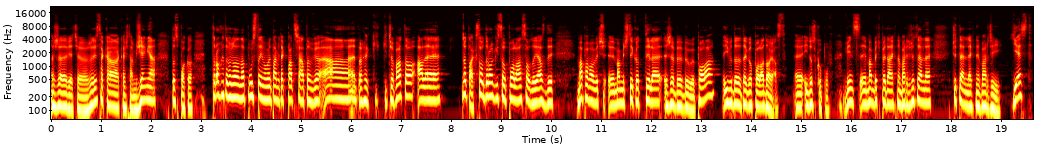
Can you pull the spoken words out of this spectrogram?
że wiecie, że jest taka jakaś tam ziemia, to spoko. Trochę to wygląda na pusto i momentami tak patrzę na to mówię, a trochę ki- kiczowato, ale no tak, są drogi, są pola, są dojazdy. Mapa ma być, y, ma być tylko tyle, żeby były pola i do tego pola dojazd y, i do skupów. Więc y, ma być pedał jak najbardziej czytelne, czytelne jak najbardziej jest.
